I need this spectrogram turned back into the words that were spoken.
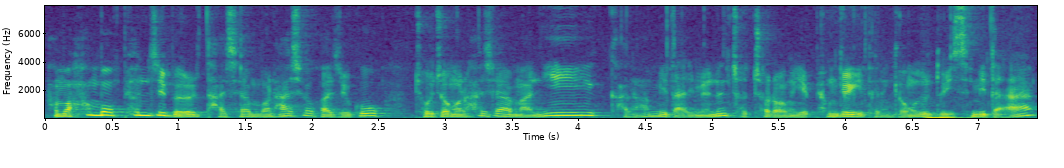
한번 한번 편집을 다시 한번 하셔가지고 조정을 하셔야만이 가능합니다. 아니면은 저처럼 이게 변경이 되는 경우들도 있습니다.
